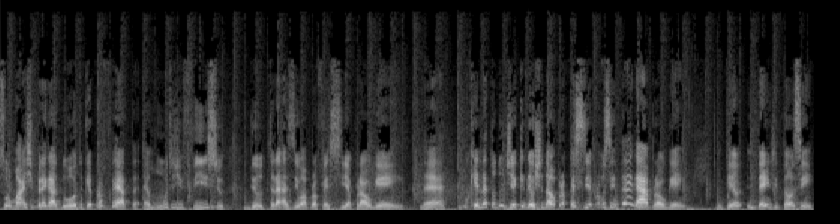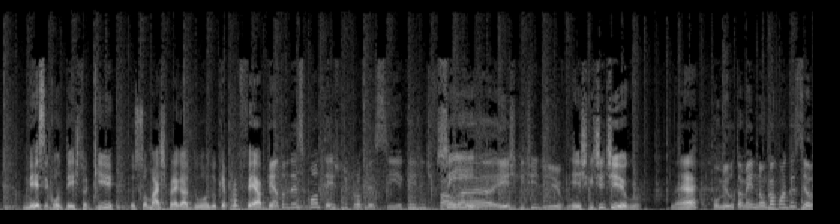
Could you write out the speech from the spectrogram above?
sou mais pregador do que profeta. É muito difícil de eu trazer uma profecia pra alguém, né? Porque não é todo dia que Deus te dá uma profecia pra você entregar pra alguém. Entende? Entende? Então, assim, nesse contexto aqui, eu sou mais pregador do que profeta. Dentro desse contexto de profecia que a gente fala, Sim. eis que te digo. Eis que te digo, né? Comigo também nunca aconteceu.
